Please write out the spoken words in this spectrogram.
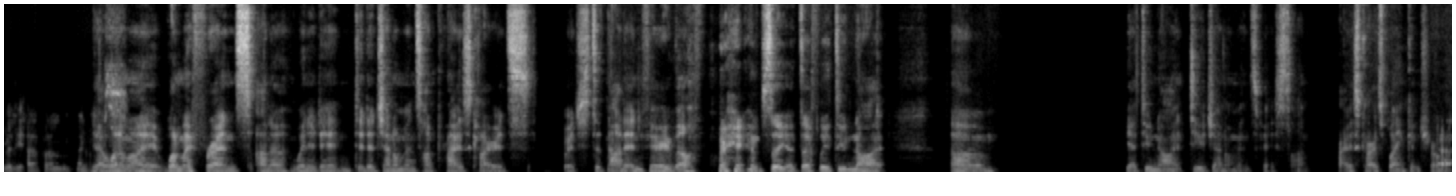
really happen. I Yeah, one of my one of my friends on a win it in did a gentleman's on prize cards, which did not end very well for him. So yeah, definitely do not um yeah, do not do gentlemen's based on prize cards playing control. Yeah.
